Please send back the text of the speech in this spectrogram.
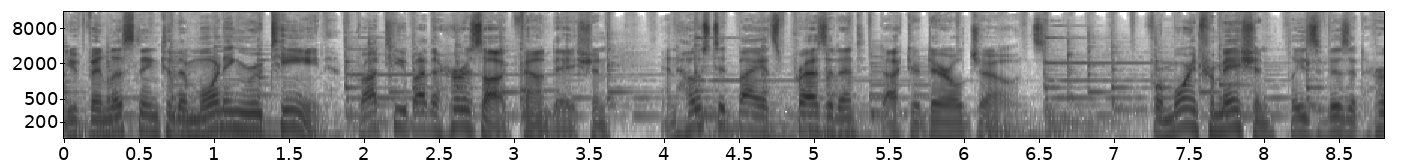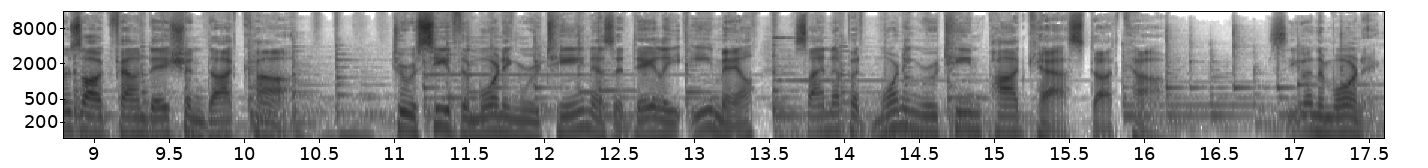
You've been listening to the Morning Routine, brought to you by the Herzog Foundation and hosted by its president, Dr. Darrell Jones. For more information, please visit herzogfoundation.com. To receive the morning routine as a daily email, sign up at morningroutinepodcast.com. See you in the morning.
